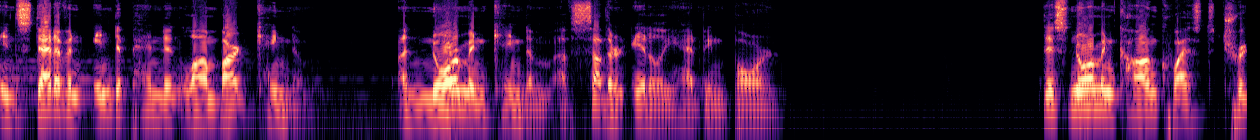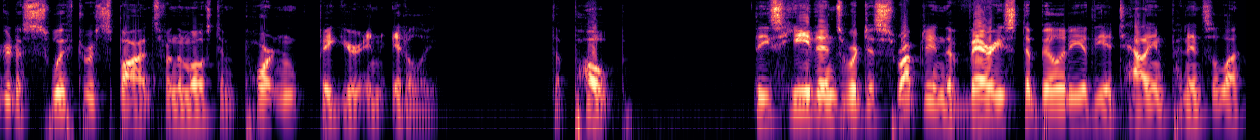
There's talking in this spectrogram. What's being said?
Instead of an independent Lombard kingdom, a Norman kingdom of southern Italy had been born. This Norman conquest triggered a swift response from the most important figure in Italy, the Pope. These heathens were disrupting the very stability of the Italian peninsula,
